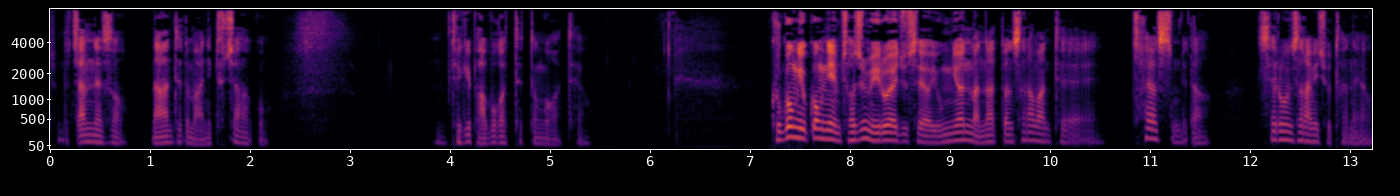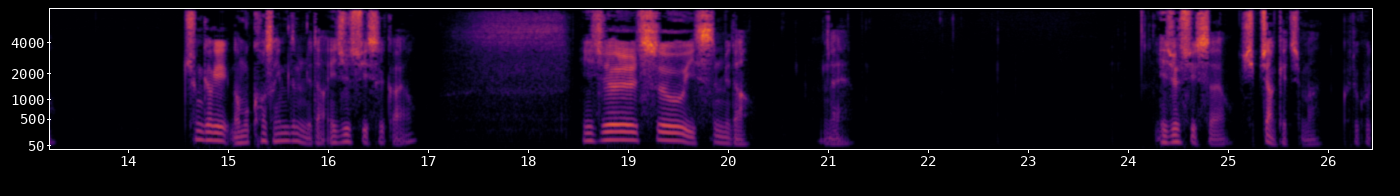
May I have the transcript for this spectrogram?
좀 더 짬내서 나한테도 많이 투자하고 음, 되게 바보 같았던 것 같아요. 9060님, 저 좀 위로해주세요. 6년 만났던 사람한테 차였습니다. 새로운 사람이 좋다네요. 충격이 너무 커서 힘듭니다. 잊을 수 있을까요? 잊을 수 있습니다. 네. 잊을 수 있어요. 쉽지 않겠지만. 그리고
